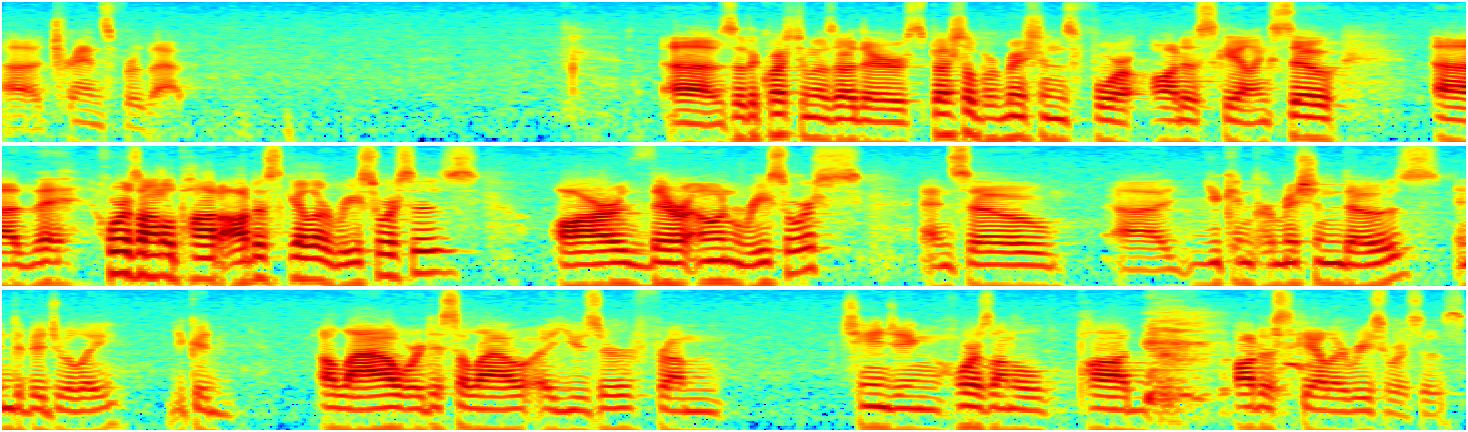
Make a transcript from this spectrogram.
uh, transfer that. Uh, so the question was, are there special permissions for auto-scaling? So uh, the horizontal pod autoscaler resources are their own resource, and so uh, you can permission those individually. You could allow or disallow a user from changing horizontal pod autoscaler resources.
